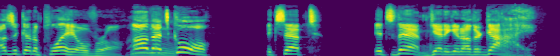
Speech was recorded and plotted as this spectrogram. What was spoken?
How's it going to play overall? Oh, that's mm. cool. Except it's them getting another guy.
